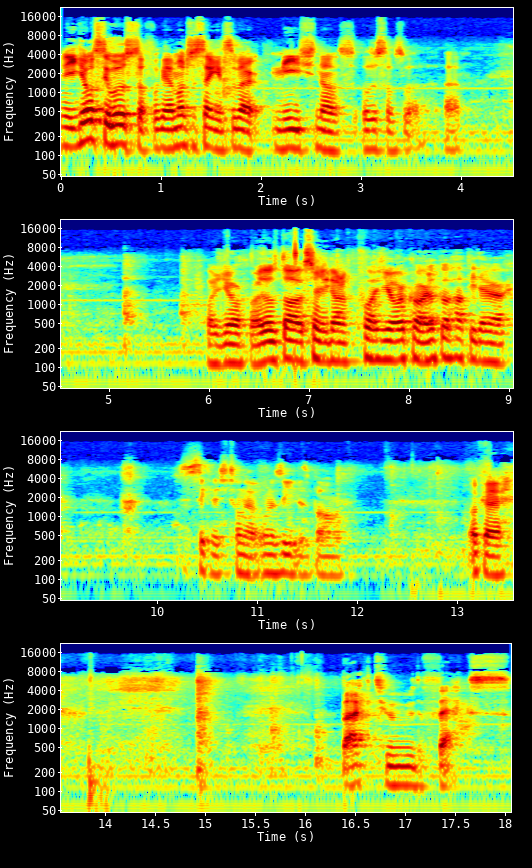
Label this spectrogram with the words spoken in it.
You can also do other stuff, okay? I'm not just saying it's about meat, no, it's other stuff as well. Um, kwashiorkor. Those dogs certainly don't have kwashiorkor. Look how happy they are. Sticking his tongue out when he's eating his bone. Okay. back to the facts.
